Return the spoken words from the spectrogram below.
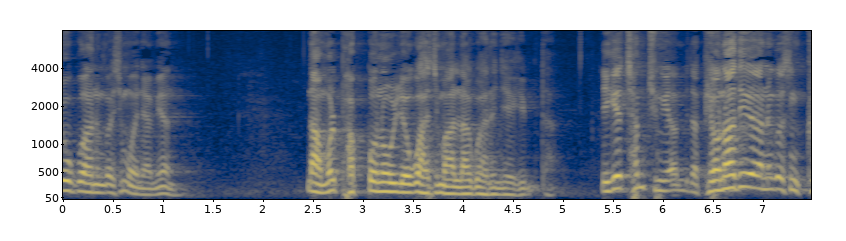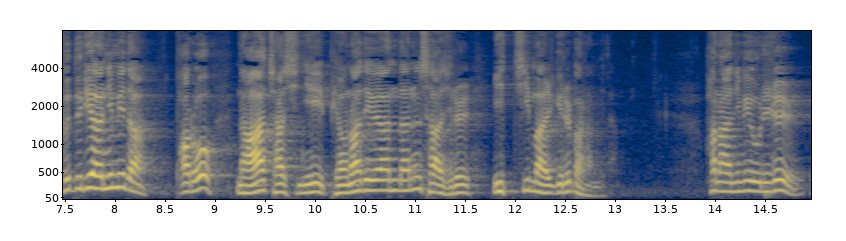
요구하는 것이 뭐냐면 남을 바꿔놓으려고 하지 말라고 하는 얘기입니다. 이게 참 중요합니다. 변화되어야 하는 것은 그들이 아닙니다. 바로 나 자신이 변화되어야 한다는 사실을 잊지 말기를 바랍니다. 하나님이 우리를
